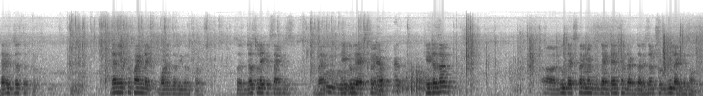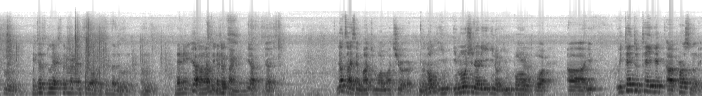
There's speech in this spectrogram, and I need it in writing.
That is just the truth. Then you have to find like what is the reason for it. So just like a scientist, when he do the Yeah, experiment, he doesn't uh, do the experiment with the intention that the result should be like this only. Mm. He just do experiment and see, oh, this is the Mm. result. Mm. Then he Yeah, come out think with a new finding. yeah, yeah. That's I say much more mature, you know, not em- emotionally, you know, involved or uh, you, we tend to take it uh, personally.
